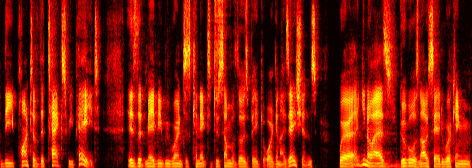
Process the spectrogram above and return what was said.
the part of the tax we paid is that maybe we weren't as connected to some of those big organizations. Where, you know, as Google has now said, working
